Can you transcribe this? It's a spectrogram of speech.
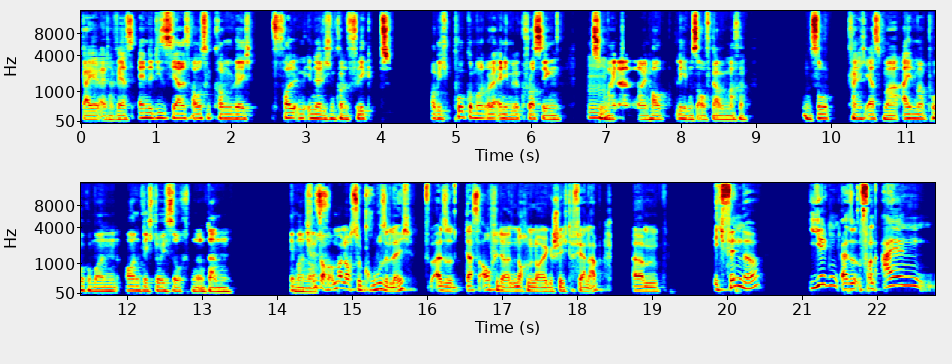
geil, Alter, wäre es Ende dieses Jahres rausgekommen, wäre ich voll im innerlichen Konflikt, ob ich Pokémon oder Animal Crossing zu Mhm. meiner neuen Hauptlebensaufgabe mache. Und so kann ich erstmal einmal Pokémon ordentlich durchsuchten und dann immer Ich finde es auch noch. immer noch so gruselig. Also, das auch wieder noch eine neue Geschichte fernab. Ähm, ich finde, irgend, also von allen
